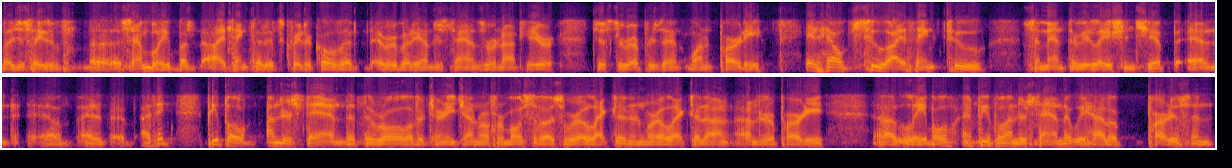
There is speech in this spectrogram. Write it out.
legislative uh, assembly. But I think that it's critical that everybody understands we're not here just to represent one party. It helps too I think, to cement the relationship. And uh, I, think people understand that the role of Attorney General for most of us were elected and were elected on under a party uh, label, and people understand that we have a partisan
